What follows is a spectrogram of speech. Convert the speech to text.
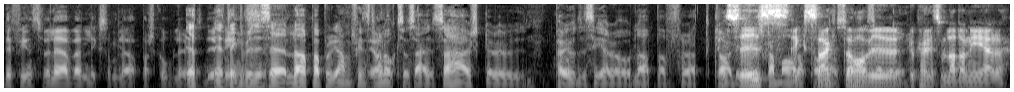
det finns väl även liksom löparskolor. Jag, det jag finns, tänkte precis säga, löparprogram finns det Ja. väl också så här, så här ska du periodisera och löpa för att klara ditt Precis, första maraton exakt. Då har vi, saker. du kan ju liksom ladda ner,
